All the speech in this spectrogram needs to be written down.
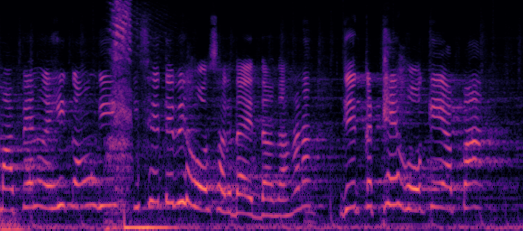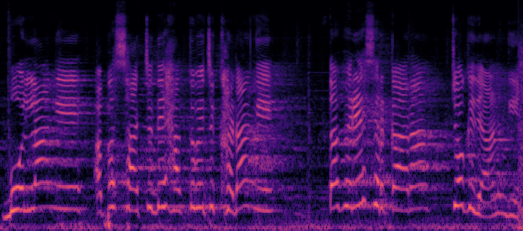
ਮਾਪਿਆਂ ਨੂੰ ਇਹੀ ਕਹੂੰਗੀ, ਕਿਸੇ ਤੇ ਵੀ ਹੋ ਸਕਦਾ ਇਦਾਂ ਦਾ, ਹਨਾ? ਜੇ ਇਕੱਠੇ ਹੋ ਕੇ ਆਪਾਂ ਬੋਲਾਂਗੇ, ਆਪਾਂ ਸੱਚ ਦੇ ਹੱਕ ਵਿੱਚ ਖੜਾਂਗੇ, ਤਾਂ ਫਿਰ ਇਹ ਸਰਕਾਰਾਂ ਝੁਕ ਜਾਣਗੀਆਂ।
